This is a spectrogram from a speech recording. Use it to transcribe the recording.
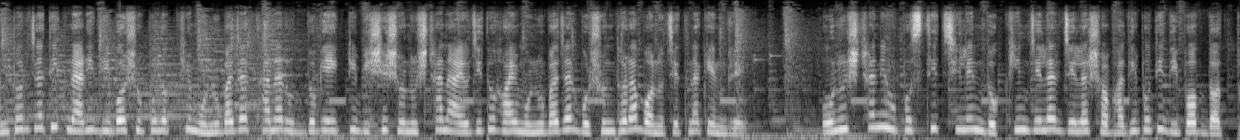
আন্তর্জাতিক নারী দিবস উপলক্ষে মনুবাজার থানার উদ্যোগে একটি বিশেষ অনুষ্ঠান আয়োজিত হয় মনুবাজার বসুন্ধরা বনচেতনা কেন্দ্রে। অনুষ্ঠানে উপস্থিত ছিলেন দক্ষিণ জেলার জেলা সভাধিপতি দীপক দত্ত,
